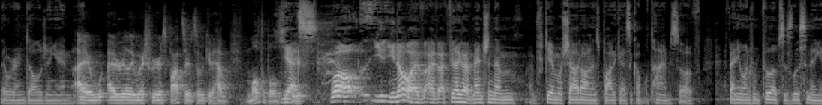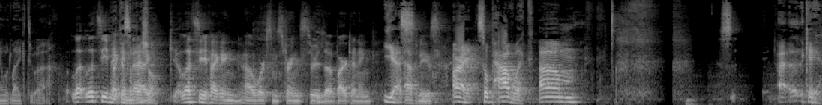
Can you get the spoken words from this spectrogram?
that we're indulging in. I, I really wish we were sponsored so we could have multiples. of yes. Well, you, you know, I've, I've I feel like I've mentioned them. I've given them a shout out on his podcast a couple times. So if, if anyone from Phillips is listening and would like to, uh. Let, let's see if Make I can. Uh, let's see if I can uh, work some strings through the bartending yes, avenues. All right. So Pavelec. Um, uh, okay.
